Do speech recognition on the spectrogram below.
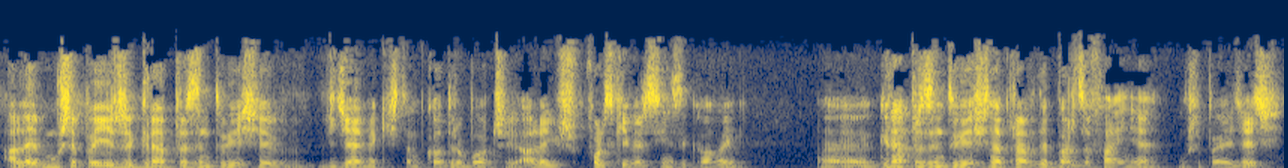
Ale muszę powiedzieć, że gra prezentuje się, widziałem jakiś tam kod roboczy, ale już w polskiej wersji językowej. E, Gra prezentuje się naprawdę bardzo fajnie, muszę powiedzieć.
